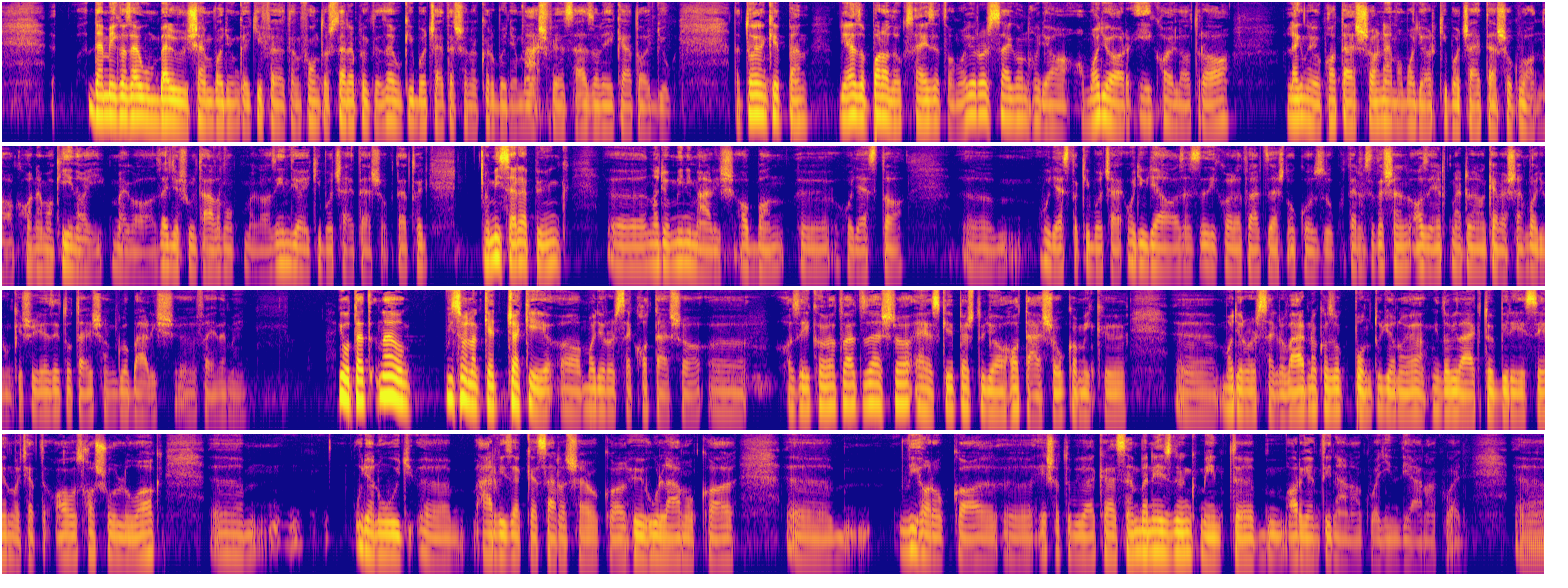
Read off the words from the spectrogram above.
de még az EU-n belül sem vagyunk egy kifejezetten fontos szereplők, az EU kibocsátásának kb. a másfél százalékát adjuk. Tehát tulajdonképpen ugye ez a paradox helyzet van Magyarországon, hogy a, a magyar éghajlatra legnagyobb hatással nem a magyar kibocsátások vannak, hanem a kínai, meg az Egyesült Államok, meg az indiai kibocsátások. Tehát, hogy a mi szerepünk nagyon minimális abban, hogy ezt a hogy ezt a kibocsát, hogy ugye az, az éghajlatváltozást okozzuk. Természetesen azért, mert nagyon kevesen vagyunk, és ugye ez egy totálisan globális fejlemény. Jó, tehát nagyon viszonylag cseké a Magyarország hatása az éghajlatváltozásra, ehhez képest ugye a hatások, amik Magyarországra várnak, azok pont ugyanolyan, mint a világ többi részén, vagy hát ahhoz hasonlóak ugyanúgy árvizekkel, szárazságokkal, hőhullámokkal, ö, viharokkal és a többivel kell szembenéznünk, mint Argentinának, vagy Indiának, vagy,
